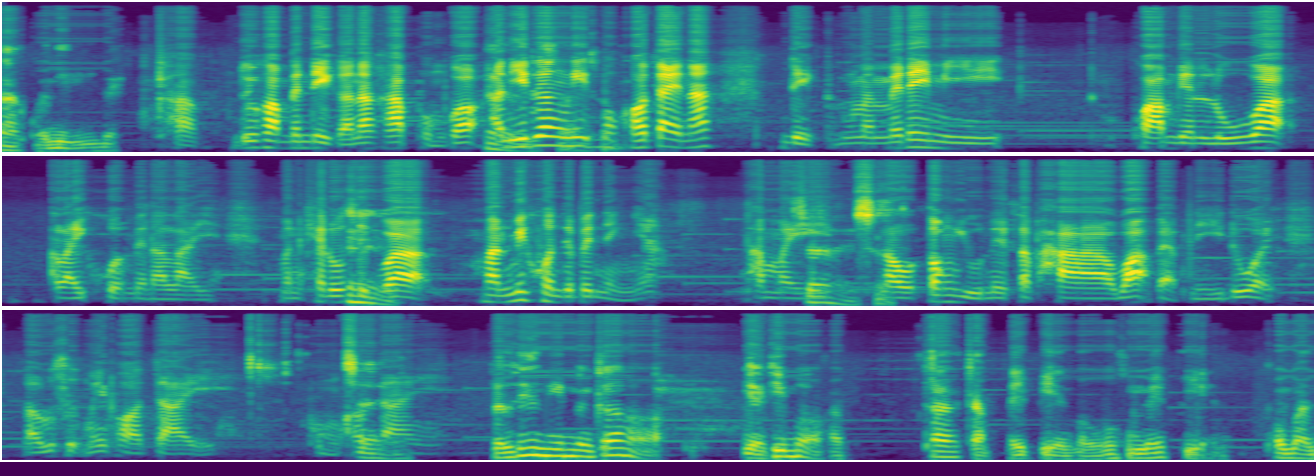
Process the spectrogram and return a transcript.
มากกว่านี้เลยครับด้วยความเป็นเด็กอะนะครับ ผมก็ใช่อันนี้เรื่องนี้ใช่ผมเข้าใจนะเด็กมันไม่ได้มีความเรียนรู้ว่าอะไรควรเป็นอะไร มันแค่รู้สึกว่ามันไม่ควรจะเป็นอย่างเนี้ยทำไมใช่ใช่เราต้องอยู่ในสภาวะแบบนี้ด้วย เรารู้สึกไม่พอใจ ผมเข้าใจแต่เรื่องนี้มันก็อย่างที่บอกครับ ถ้ากลับไปเปลี่ยนผมก็คงไม่เปลี่ยน เพราะมัน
